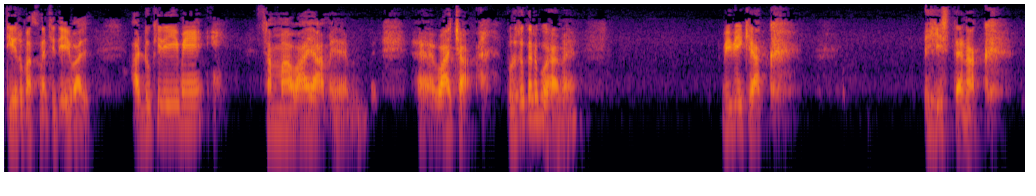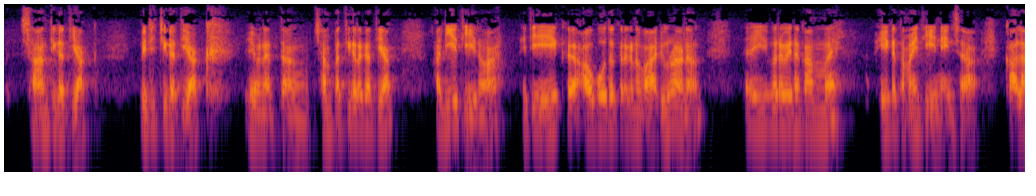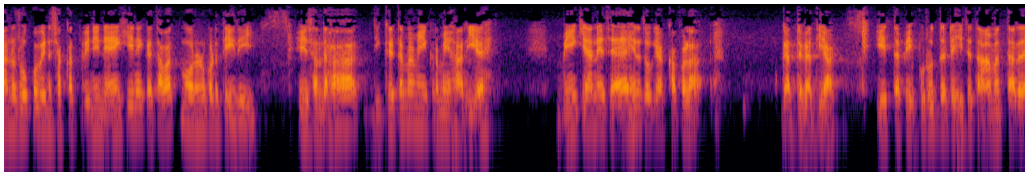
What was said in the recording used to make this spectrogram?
තීරමක් නැති දේවල් අඩු කිරීමේ සම්මා වායාමයේ වාචා පුරුදු කරපුවාම විවේකයක් හිස්තනක් ශාන්ති ගතියක් පිටිච්ච ගතියක් එහෙම නැත්නම් සම්පත්‍ති කර ගතියක් අඩියේ තියෙනවා. ඉතින් ඒක අවබෝධ කරගෙන වාඩි වුණා නම් ඉවර වෙන කම්ම ඒක තමයි තියෙන්නේ නිසා කාලානුරූප වෙනසක්වත් වෙන්නේ නැහැ කියන එක තවත් මෝරණකොට තේරෙයි. ඒ සඳහා දිගටම මේ ක්‍රමේ හරිය මේ කියන්නේ සෑහෙන තෝගයක් කපලා ගත්ත ගතියක්. ඒත් අපේ පුරුද්දට හිත තාමත් අර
